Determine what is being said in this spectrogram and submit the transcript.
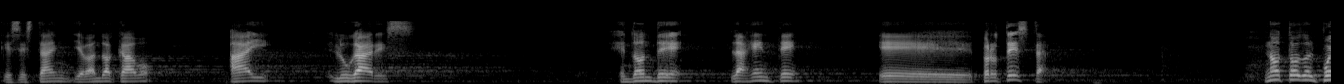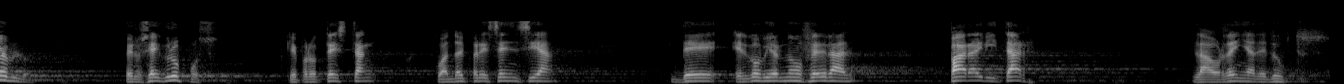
que se están llevando a cabo hay lugares en donde la gente eh, protesta, no todo el pueblo, pero sí hay grupos que protestan cuando hay presencia del gobierno federal para evitar la ordeña de ductos.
